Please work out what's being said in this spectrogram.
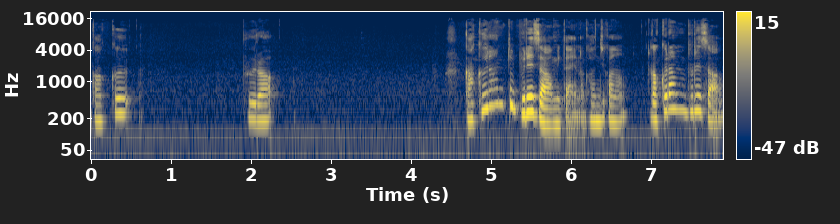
学プラ。学ランとブレザーみたいな感じかな。学ランブレザー？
